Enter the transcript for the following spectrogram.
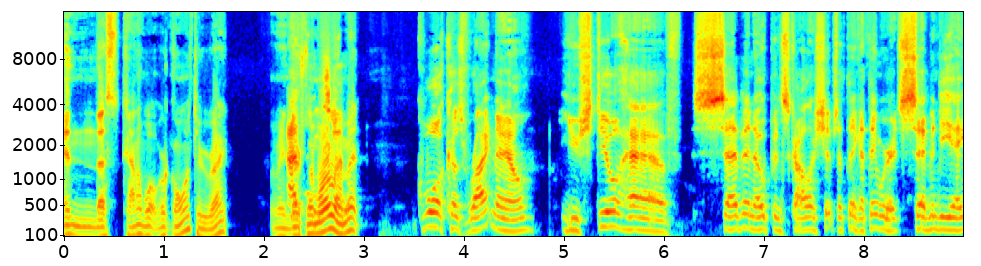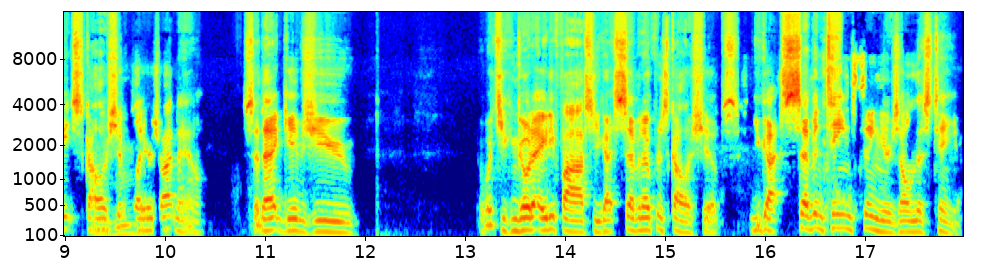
And that's kind of what we're going through, right? I mean, I there's no more so. limit. Well, because right now you still have seven open scholarships. I think. I think we're at seventy-eight scholarship Mhm. players right now. So that gives you, which you can go to eighty-five. So you got seven open scholarships. You got seventeen seniors on this team.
